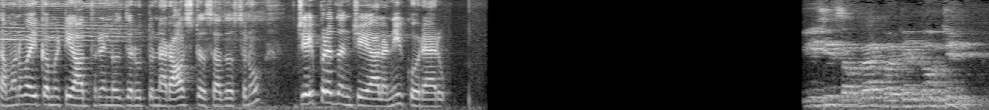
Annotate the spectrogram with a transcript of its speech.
సమన్వయ కమిటీ ఆధ్వర్యంలో జరుగుతున్న రాష్ట్ర సదస్సును జయప్రదం చేయాలని కోరారు. బీసీ బడ్జెట్లో వచ్చింది.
